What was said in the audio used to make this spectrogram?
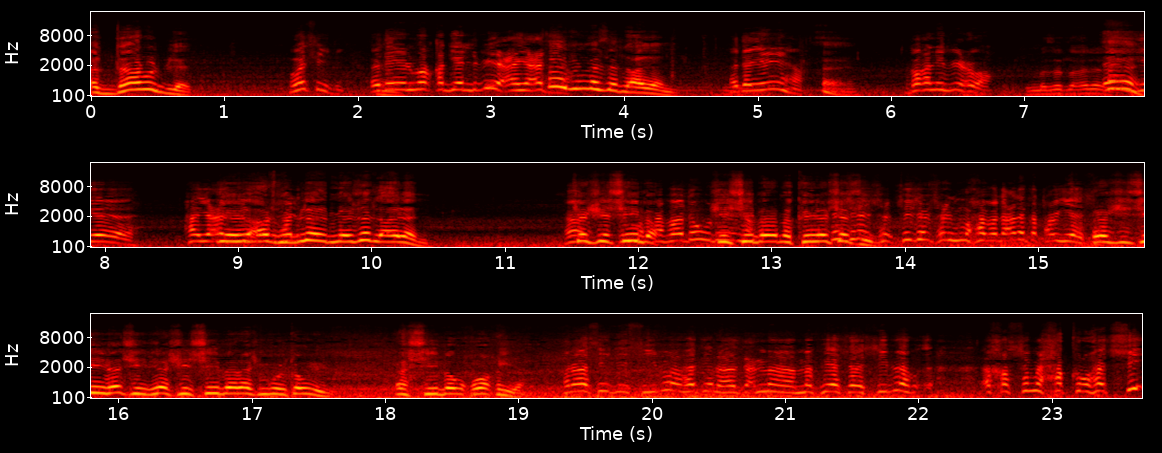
الدار والبلاد. وسيدي هذا الورقة ديال البيع هي عاد في المزاد العالمي. هذا دايرينها إيه. باغيين يبيعوها في المزاد العلاج إيه. اييه هي هي الأرض في عاد البلاد المزاد العالمي. شي سيبة شي سيبة ما كايناش اسيدي تجلس على المحافظة على قطعيات راه شي سيبة سيدي شي سيبة راه نقول لك وليدي راه سيبة وقواقيه راه سيدي سيبة هذه راه زعما ما فيهاش سيبة. خاصهم يحكروا هذا الشيء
